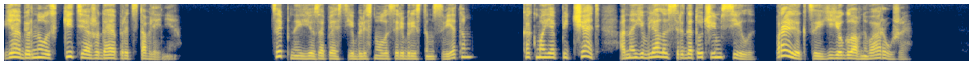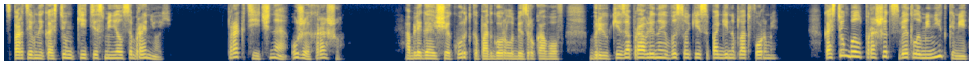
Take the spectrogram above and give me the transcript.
я обернулась к Китти, ожидая представления. Цепь на ее запястье блеснула серебристым светом, как моя печать, она являлась средоточием силы, проекцией ее главного оружия. Спортивный костюм Китти сменился броней. Практичная, уже хорошо. Облегающая куртка под горло без рукавов, брюки, заправленные в высокие сапоги на платформе. Костюм был прошит светлыми нитками,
